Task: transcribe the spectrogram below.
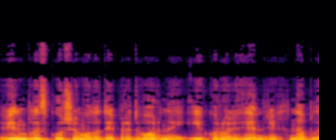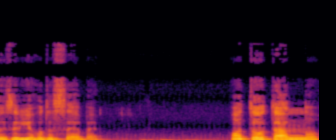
Він блискучий молодий придворний, і король Генріх наблизив його до себе. Ото, Анно,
